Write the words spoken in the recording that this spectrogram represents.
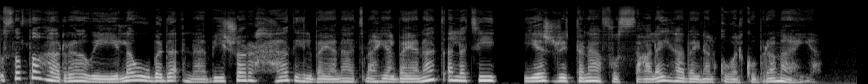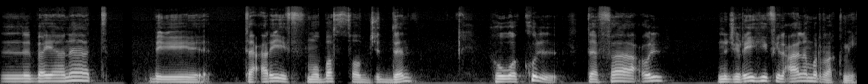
أستاذ طه الراوي لو بدأنا بشرح هذه البيانات ما هي البيانات التي يجري التنافس عليها بين القوى الكبرى؟ ما هي؟ البيانات بتعريف مبسط جدا هو كل تفاعل نجريه في العالم الرقمي.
